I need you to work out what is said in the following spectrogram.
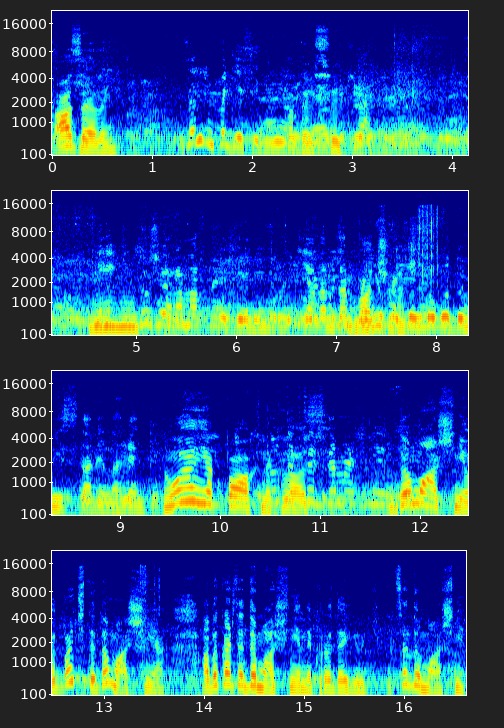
А зелень Зелень по 10. по 10. Дуже ароматна зелень. От я вам дам Бачу, понюхать, я його в воду не ставила, гляньте. Ой, як пахне клас. Це ж домашнє. Домашні, от бачите, домашнє. А ви кажете, домашні не продають. Це домашні.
